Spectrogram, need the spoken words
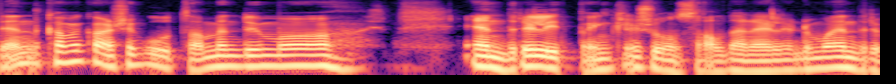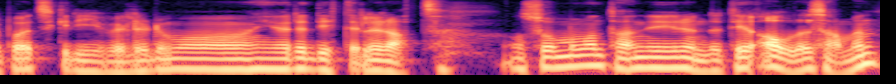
den kan vi kanskje godta, men du må endre litt på inklusjonsalderen, eller du må endre på et skriv, eller du må gjøre ditt eller datt. Og så må man ta en ny runde til alle sammen.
